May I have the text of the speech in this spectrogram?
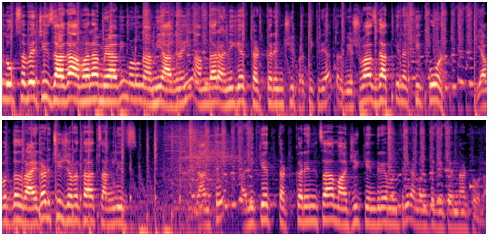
लोकसभेची जागा आम्हाला मिळावी म्हणून आम्ही आग्रही. आमदार अनिकेत तटकरेंची प्रतिक्रिया. तर विश्वासघातकी नक्की कोण? याबद्दल रायगडची जनता चांगलीच जाणते. अनिकेत तटकरेंचा माजी केंद्रीय मंत्री अनंत गीतेंना टोला.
